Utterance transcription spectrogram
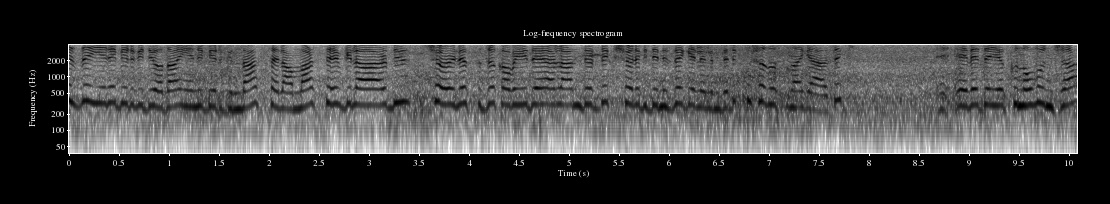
Herkese yeni bir videodan, yeni bir günden selamlar, sevgiler. Biz şöyle sıcak havayı değerlendirdik. Şöyle bir denize gelelim dedik. Kuşadası'na geldik. E, eve de yakın olunca.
